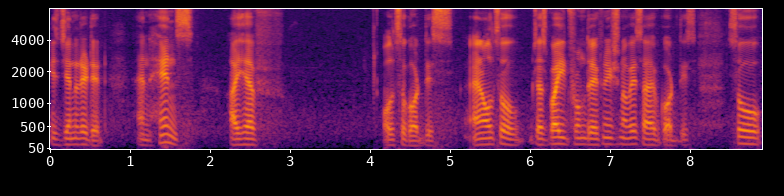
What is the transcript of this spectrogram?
is generated and hence I have also got this and also just by from the definition of s I have got this. So,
